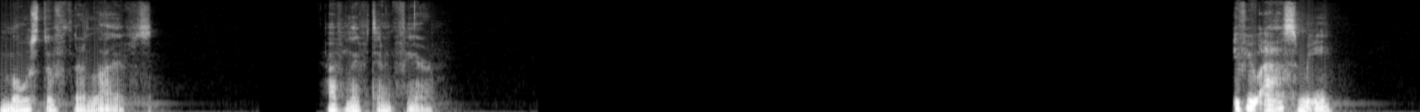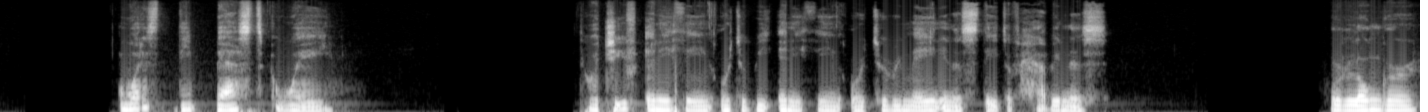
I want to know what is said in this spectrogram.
Most of their lives have lived in fear. If you ask me, what is the best way to achieve anything or to be anything or to remain in a state of happiness for longer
